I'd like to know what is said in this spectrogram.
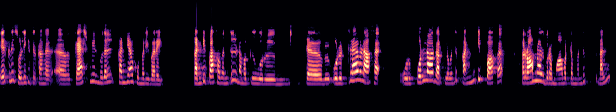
ஏற்கனவே சொல்லிக்கிட்டு இருக்காங்க. காஷ்மீர் முதல் கன்னியாகுமரி வரை. கண்டிப்பாக வந்து நமக்கு ஒரு ஒரு டிராவலாக ஒரு பொருளாதாரத்தில் வந்து கண்டிப்பாக ராமநாதபுரம் மாவட்டம் வந்து நல்ல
